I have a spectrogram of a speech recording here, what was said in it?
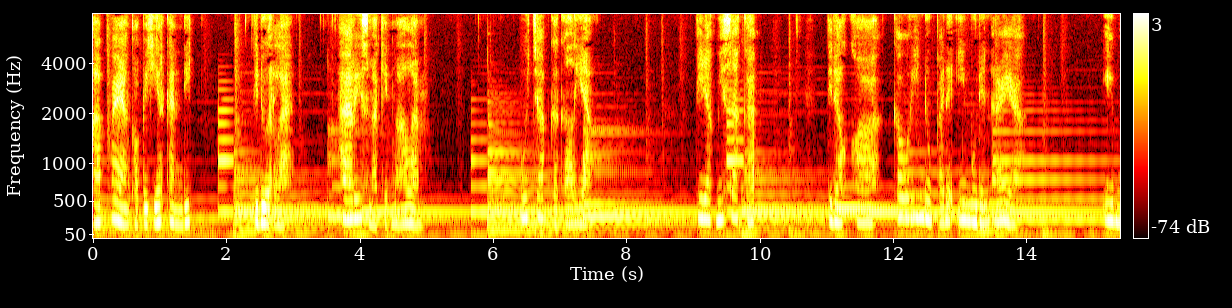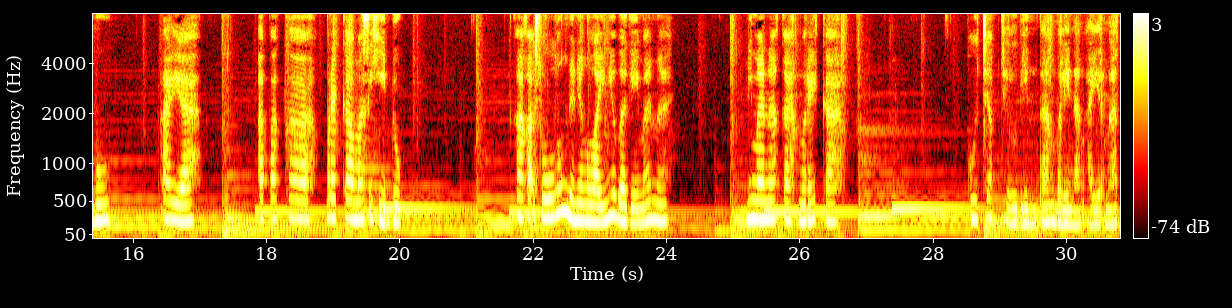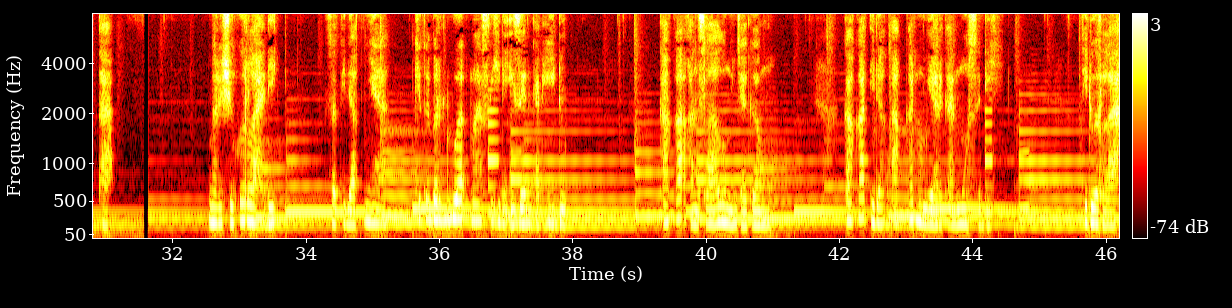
Apa yang kau pikirkan, Dik? Tidurlah. Hari semakin malam. Ucap ke kalian. Tidak bisa, Kak. Tidakkah kau rindu pada ibu dan ayah? Ibu, ayah, apakah mereka masih hidup? Kakak sulung dan yang lainnya bagaimana? Di manakah mereka? Ucap Cilu Bintang berlinang air mata. Bersyukurlah, Dik. Setidaknya kita berdua masih diizinkan hidup kakak akan selalu menjagamu. Kakak tidak akan membiarkanmu sedih. Tidurlah,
